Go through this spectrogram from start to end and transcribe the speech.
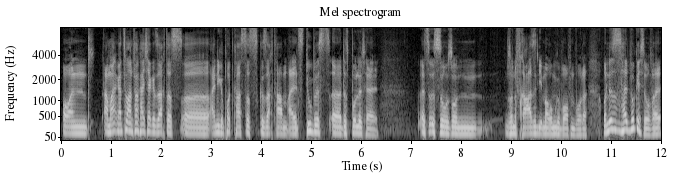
Und am, ganz am Anfang habe ich ja gesagt, dass äh, einige Podcasters gesagt haben, als du bist äh, das Bullet Hell. Es ist so, so, ein, so eine Phrase, die immer rumgeworfen wurde. Und es ist halt wirklich so, weil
